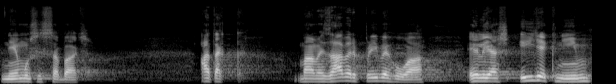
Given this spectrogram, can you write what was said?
Nemusí sa bať. A tak máme záver príbehu a Eliáš ide k ním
